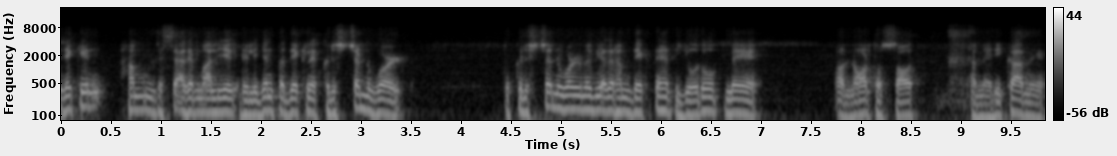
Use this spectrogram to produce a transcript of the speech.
लेकिन हम जैसे अगर मान लीजिए रिलीजन पर देख लें क्रिश्चियन वर्ल्ड तो क्रिश्चियन वर्ल्ड में भी अगर हम देखते हैं तो यूरोप में और नॉर्थ और साउथ अमेरिका में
